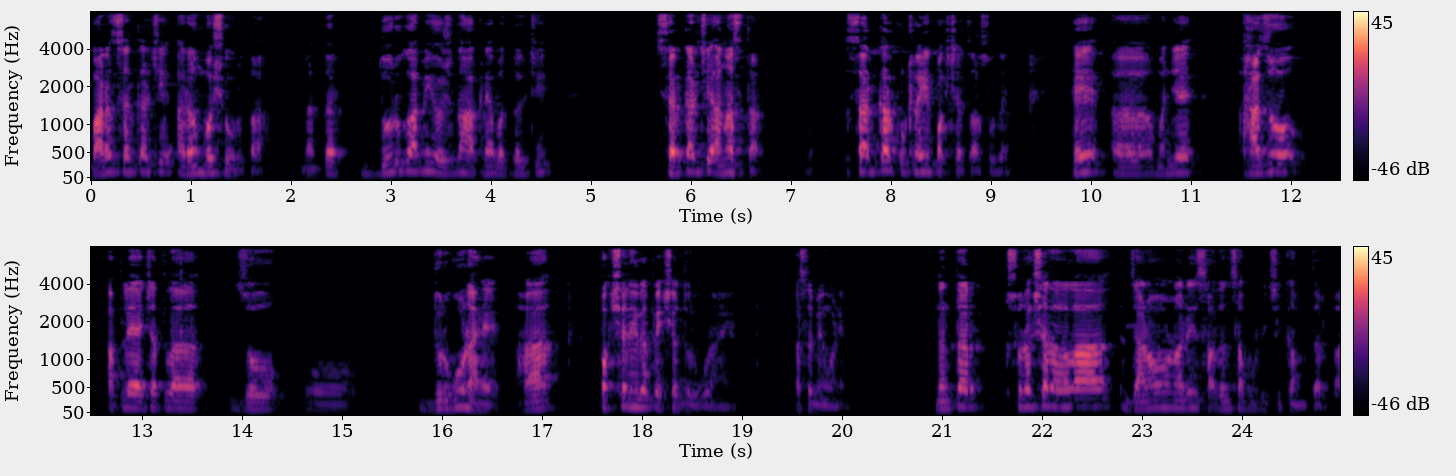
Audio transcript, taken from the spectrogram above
भारत सरकारची आरंभशूरता नंतर दूरगामी योजना आखण्याबद्दलची सरकारची अनास्था सरकार कुठल्याही पक्षाचा असू दे. हे अं, म्हणजे हा जो आपल्या याच्यातला जो दुर्गुण आहे हा पक्षनिरपेक्ष दुर्गुण आहे असं मी म्हणेन. नंतर सुरक्षा दलाला जाणवणारी साधन सामुग्रीची कमतरता.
